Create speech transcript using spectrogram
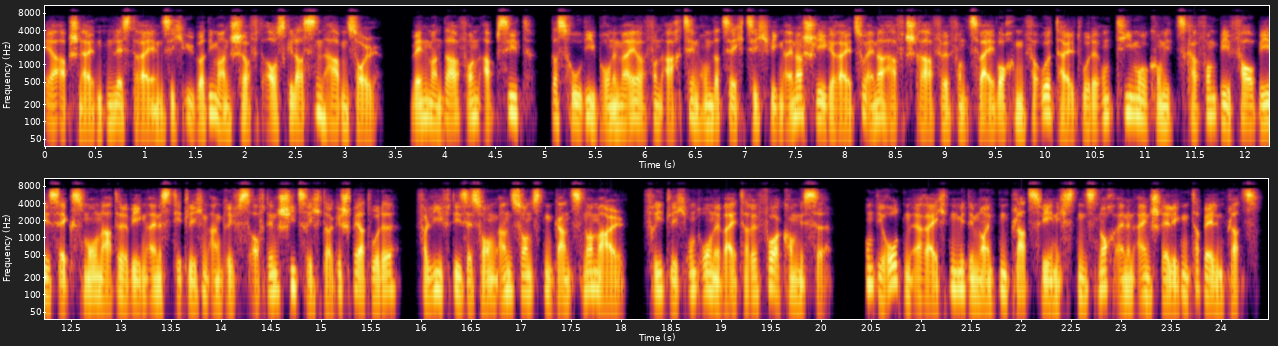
eher abschneidenden Lästereien sich über die Mannschaft ausgelassen haben soll. Wenn man davon absieht, dass Rudi Brunnenmeier von 1860 wegen einer Schlägerei zu einer Haftstrafe von zwei Wochen verurteilt wurde und Timo Konitzka vom BVB sechs Monate wegen eines tätlichen Angriffs auf den Schiedsrichter gesperrt wurde, verlief die Saison ansonsten ganz normal, friedlich und ohne weitere Vorkommnisse und die Roten erreichten mit dem neunten Platz wenigstens noch einen einstelligen Tabellenplatz.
